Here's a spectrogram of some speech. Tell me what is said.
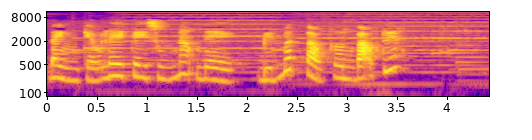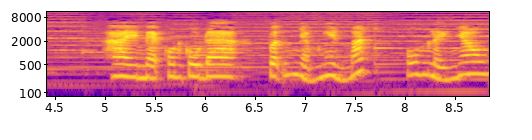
đành kéo lê cây súng nặng nề, biến mất vào cơn bão tuyết. Hai mẹ con cô đa vẫn nhắm nghiền mắt, ôm lấy nhau.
